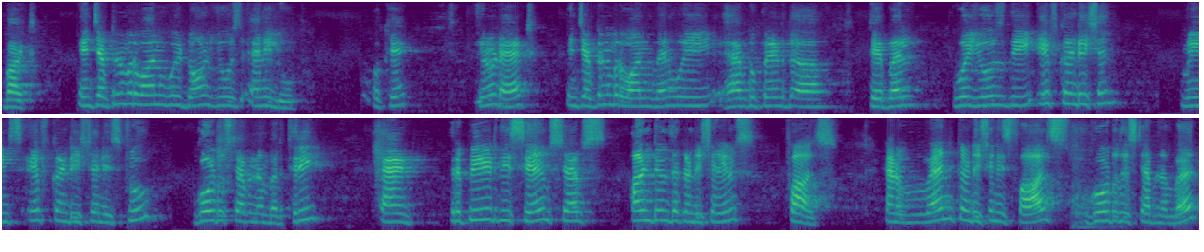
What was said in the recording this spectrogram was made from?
But in chapter number one, we don't use any loop. Okay. You know that in chapter number one, when we have to print the table, we use the if condition, means if condition is true, go to step number three and repeat the same steps until the condition is false. And when condition is false, go to the step number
